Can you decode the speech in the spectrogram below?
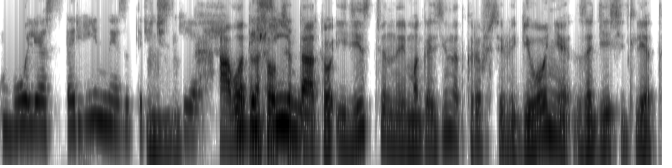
более старинные эзотерические mm-hmm. А вот магазины. нашел цитату. Единственный магазин, открывшийся в регионе за 10 лет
